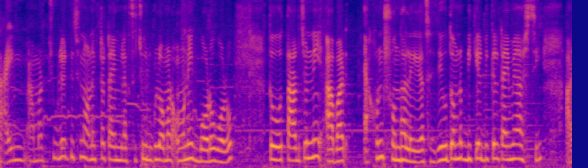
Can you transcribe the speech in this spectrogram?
টাইম, আমার চুলের পিছনে অনেকটা টাইম লাগছে। চুলগুলো আমার অনেক বড় বড়। তো তার জন্যই আবার এখন সন্ধ্যা লেগে গেছে। যেহেতু আমরা বিকেল বিকেল টাইমে আসছি, আর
